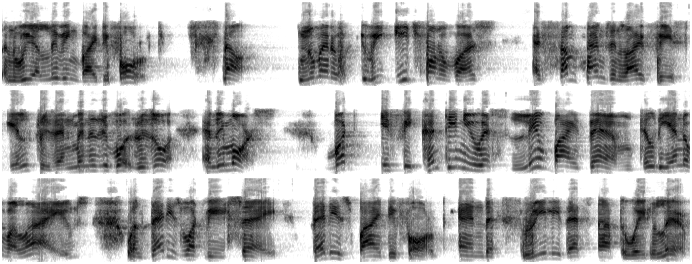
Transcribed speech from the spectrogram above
then we are living by default. Now, no matter we, each one of us has sometimes in life faced guilt, resentment, and, remorse. But if we continuous live by them till the end of our lives, well, that is what we say. That is by default. And really, that's not the way to live.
